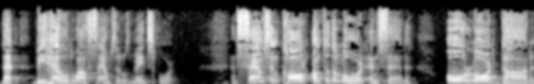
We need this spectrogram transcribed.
that beheld while Samson was made sport. And Samson called unto the Lord and said, O Lord God,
